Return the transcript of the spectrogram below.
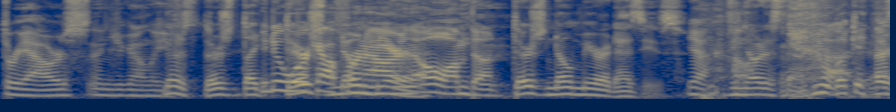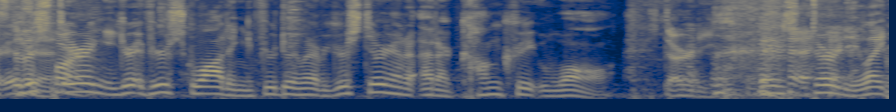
three hours, and you're gonna leave. There's there's like you do a there's workout no for an hour, and mirror. then, oh, I'm done. There's no mirror at Ezzy's. Yeah. If you oh. notice that, if you look at, if you're staring, you're, if you're squatting, if you're doing whatever, you're staring at a, at a concrete wall. dirty. It's dirty, like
